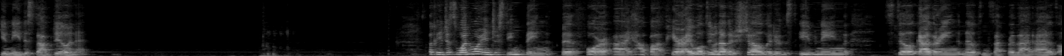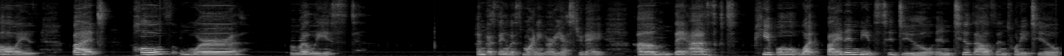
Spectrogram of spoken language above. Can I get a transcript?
You need to stop doing it. Okay, just one more interesting thing before I hop off here. I will do another show later this evening, still gathering notes and stuff for that as always. But polls were released, I'm guessing this morning or yesterday. Um, they asked people what Biden needs to do in 2022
